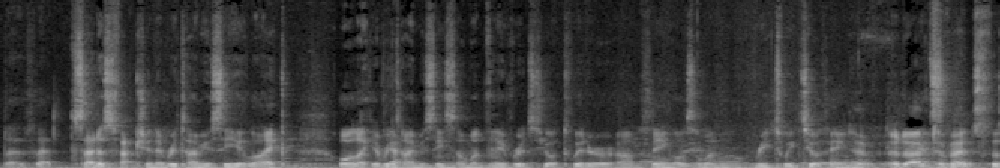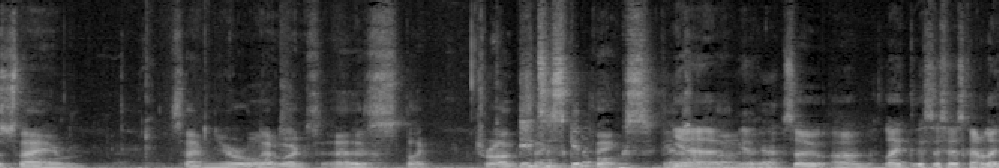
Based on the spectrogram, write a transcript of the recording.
that, that satisfaction every time you see a like, or like every Yeah. time you see someone favorites your Twitter um, thing or someone retweets your thing. Yeah, it activates the same same neural Reward. networks as like drugs. It's a and Skinner things. box. Yeah, yeah. yeah. So, um, like, it's, so it's kind of like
